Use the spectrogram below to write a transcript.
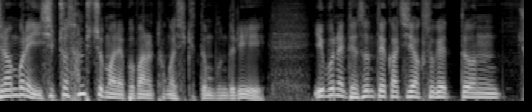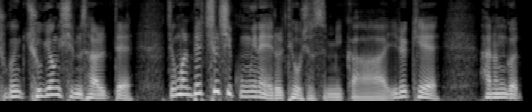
지난번에 20초, 30초 만에 법안을 통과시켰던 분들이 이번에 대선 때 같이 약속했던 추경, 추경 심사할 때 정말 며칠씩 국민의 애를 태우셨습니까? 이렇게 하는 것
